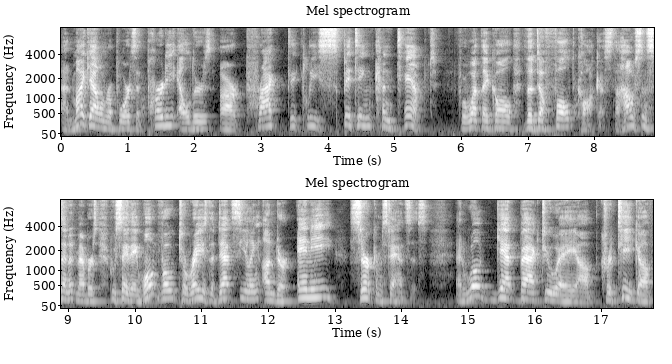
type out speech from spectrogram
And Mike Allen reports that party elders are practically spitting contempt for what they call the default caucus, the House and Senate members who say they won't vote to raise the debt ceiling under any circumstances. And we'll get back to a uh, critique of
